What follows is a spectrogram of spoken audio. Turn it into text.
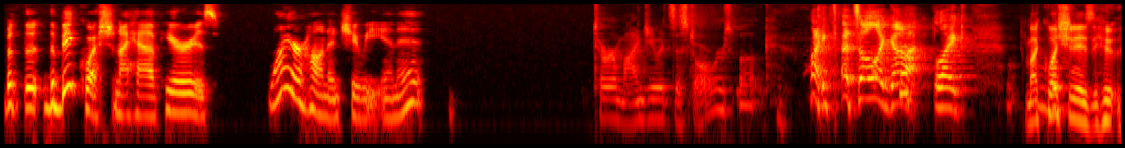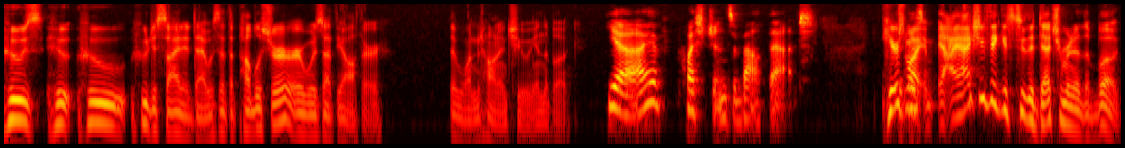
But the, the big question I have here is why are Han and Chewie in it? to remind you it's a Star Wars book. like that's all I got. like my question is who who's who who who decided that? Was that the publisher or was that the author that wanted Han and Chewie in the book? Yeah, I have questions about that. Here's because- my I actually think it's to the detriment of the book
